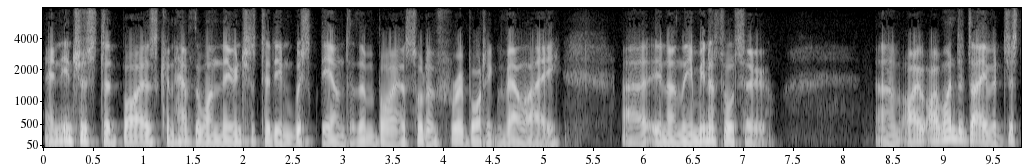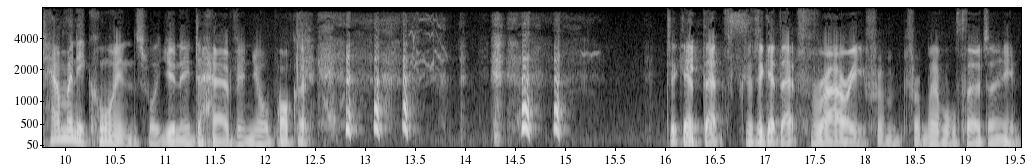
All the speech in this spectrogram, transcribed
And interested buyers can have the one they're interested in whisked down to them by a sort of robotic valet uh, in only a minute or two. Um, I, I wonder, David, just how many coins will you need to have in your pocket to get that to get that Ferrari from, from level thirteen?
